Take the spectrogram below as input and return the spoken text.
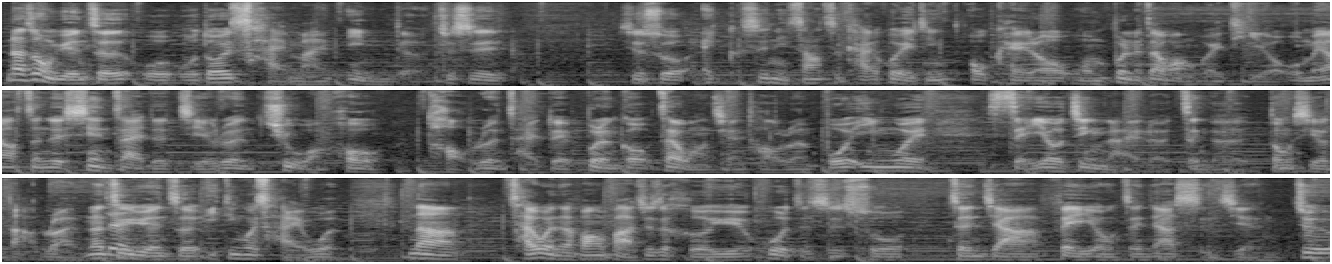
那这种原则，我我都会踩蛮硬的，就是。就说，哎、欸，可是你上次开会已经 OK 了，我们不能再往回提了，我们要针对现在的结论去往后讨论才对，不能够再往前讨论，不会因为谁又进来了，整个东西又打乱。那这个原则一定会踩稳。那踩稳的方法就是合约，或者是说增加费用、增加时间。就是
